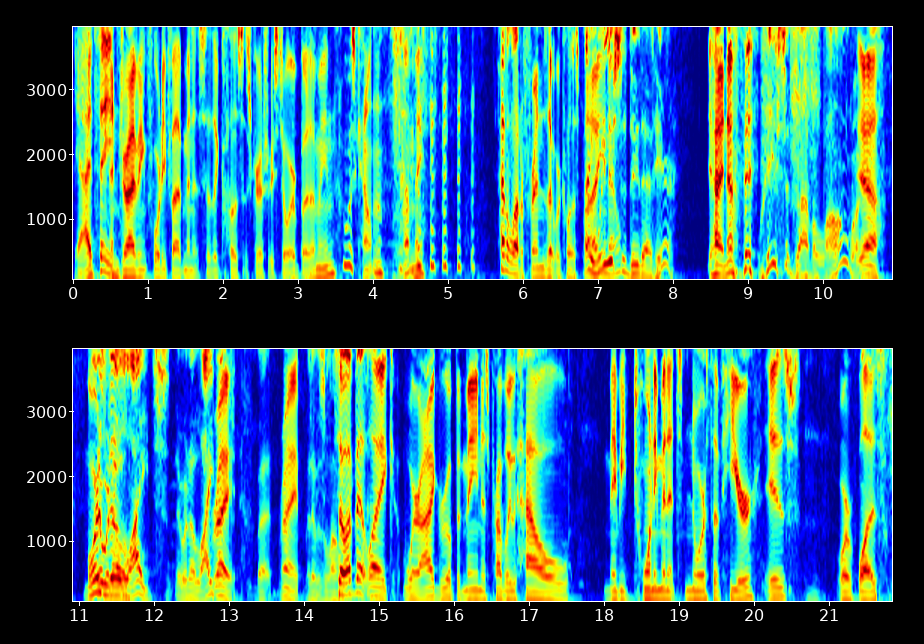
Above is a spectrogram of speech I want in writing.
Yeah, I'd say And driving 45 minutes to the closest grocery store. But I mean, who was counting? Not me. Had a lot of friends that were close by. Hey, we you know? used to do that here. yeah, I know. We used to drive a long way. yeah. Mooresville. There were no lights. There were no lights. Right. But Right. But it was a long So way I bet like where I grew up in Maine is probably how maybe 20 minutes north of here is or was.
